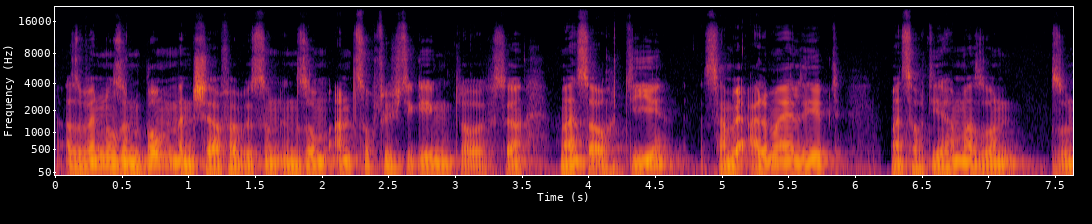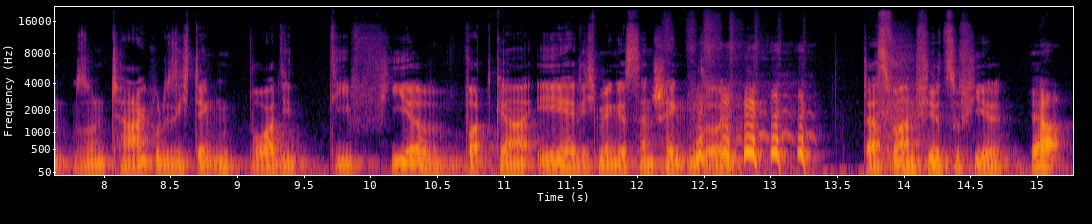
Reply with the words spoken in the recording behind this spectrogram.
Also wenn du so ein Bombenentschärfer bist und in so einem Anzug durch die Gegend läufst, ja, meinst du auch die, das haben wir alle mal erlebt, meinst du auch die haben mal so einen so, so einen Tag, wo die sich denken, boah, die, die vier Wodka E hätte ich mir gestern schenken sollen. das waren viel zu viel. Ja,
